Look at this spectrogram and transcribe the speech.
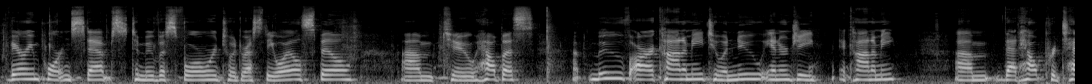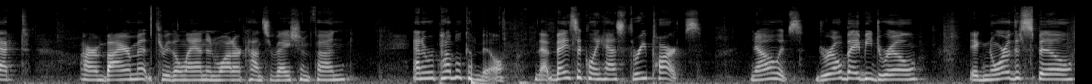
very important steps to move us forward to address the oil spill, um, to help us move our economy to a new energy economy um, that help protect our environment through the Land and Water Conservation Fund, and a Republican bill that basically has three parts. No, it's drill, baby, drill, ignore the spill,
